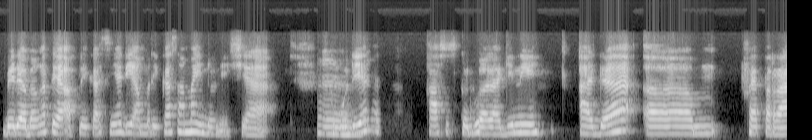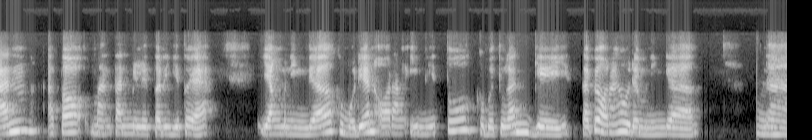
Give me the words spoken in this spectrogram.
beda banget ya aplikasinya di Amerika sama Indonesia. Hmm. Kemudian kasus kedua lagi nih ada um, veteran atau mantan militer gitu ya yang meninggal kemudian orang ini tuh kebetulan gay tapi orangnya udah meninggal. Hmm. Nah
